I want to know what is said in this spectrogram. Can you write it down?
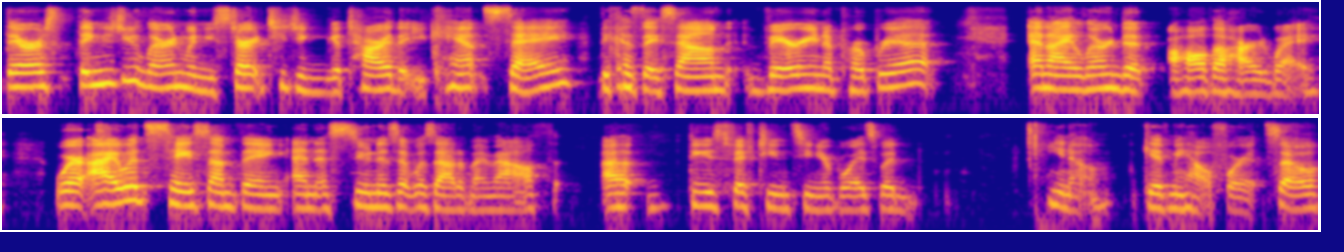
there are things you learn when you start teaching guitar that you can't say because they sound very inappropriate. And I learned it all the hard way, where I would say something, and as soon as it was out of my mouth, uh, these 15 senior boys would, you know, give me hell for it. So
